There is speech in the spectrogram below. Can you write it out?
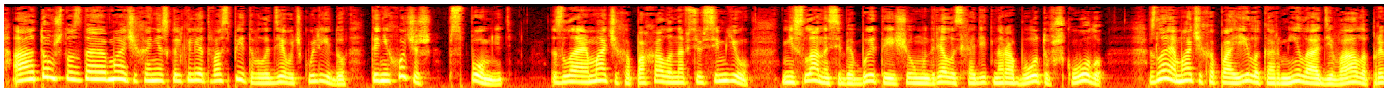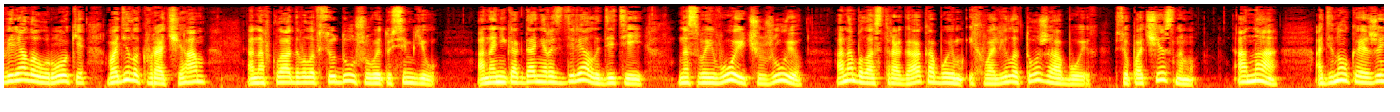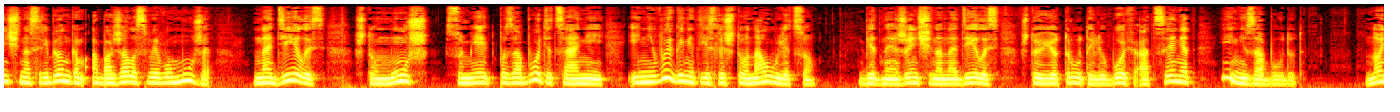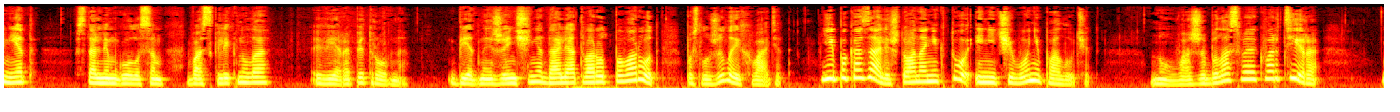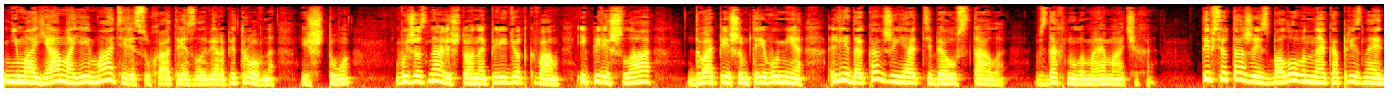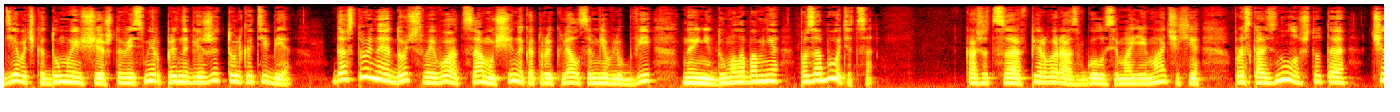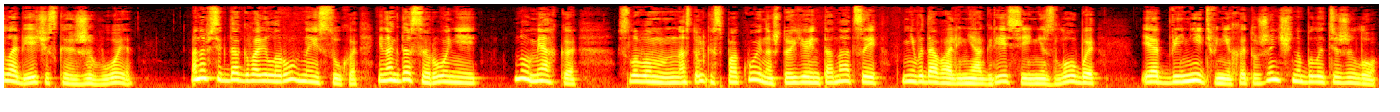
а о том, что злая мачеха несколько лет воспитывала девочку Лиду, ты не хочешь вспомнить? Злая мачеха пахала на всю семью, несла на себя быт и еще умудрялась ходить на работу, в школу. Злая мачеха поила, кормила, одевала, проверяла уроки, водила к врачам. Она вкладывала всю душу в эту семью. Она никогда не разделяла детей на своего и чужую. Она была строга к обоим и хвалила тоже обоих, все по-честному. Она, одинокая женщина с ребенком, обожала своего мужа, надеялась, что муж сумеет позаботиться о ней и не выгонит, если что, на улицу. Бедная женщина надеялась, что ее труд и любовь оценят и не забудут. Но нет, стальным голосом воскликнула Вера Петровна. Бедной женщине дали отворот-поворот, послужила и хватит. Ей показали, что она никто и ничего не получит. «Но у вас же была своя квартира». «Не моя, моей матери», — сухо отрезала Вера Петровна. «И что? Вы же знали, что она перейдет к вам. И перешла. Два пишем, три в уме. Лида, как же я от тебя устала!» — вздохнула моя мачеха. «Ты все та же избалованная капризная девочка, думающая, что весь мир принадлежит только тебе. Достойная дочь своего отца, мужчина, который клялся мне в любви, но и не думал обо мне позаботиться». Кажется, в первый раз в голосе моей мачехи проскользнуло что-то человеческое, живое. Она всегда говорила ровно и сухо, иногда с иронией, ну, мягко, словом, настолько спокойно, что ее интонации не выдавали ни агрессии, ни злобы, и обвинить в них эту женщину было тяжело.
